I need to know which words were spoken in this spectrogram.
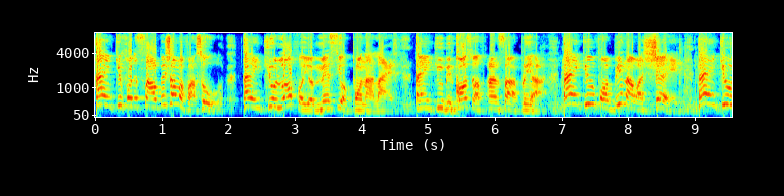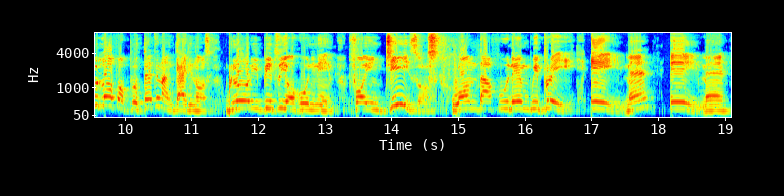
Thank you for the salvation of our soul. Thank you, Lord, for your mercy upon our life. Thank you because you have answered our prayer. Thank you for being our shade. Thank you, Lord, for protecting and guiding us. Glory be to your holy name. For in Jesus' wonderful name we pray. Amen. Amen.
